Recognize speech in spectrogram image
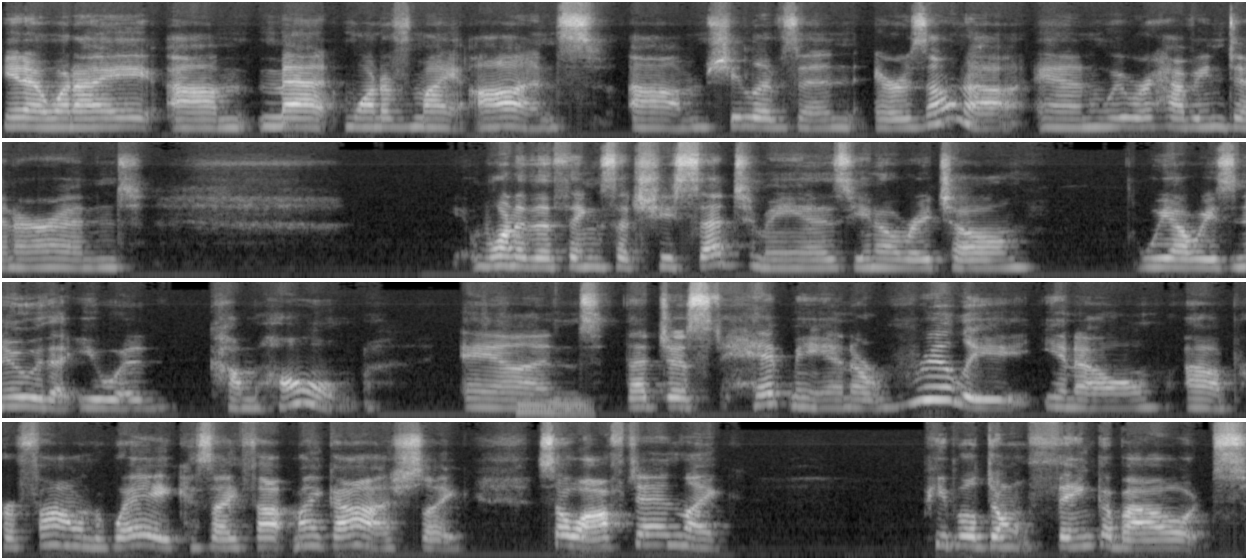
You know, when I um, met one of my aunts, um, she lives in Arizona, and we were having dinner. And one of the things that she said to me is, you know, Rachel, we always knew that you would come home. And that just hit me in a really, you know, uh, profound way because I thought, my gosh, like so often, like people don't think about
